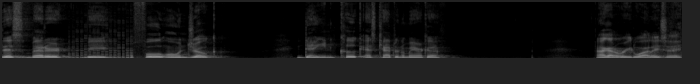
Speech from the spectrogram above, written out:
This better be a full on joke. Dane Cook as Captain America. I gotta read why they say.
